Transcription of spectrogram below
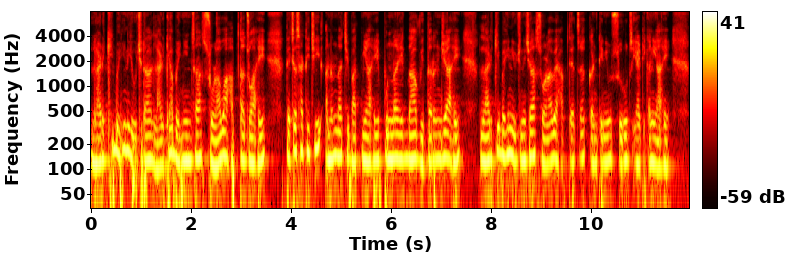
लाडकी बहीण योजना लाडक्या बहिणींचा सोळावा हप्ता जो आहे त्याच्यासाठीची आनंदाची बातमी आहे. पुन्हा एकदा वितरण जे आहे लाडकी बहीण योजनेच्या सोळाव्या हप्त्याचं कंटिन्यू सुरूच या ठिकाणी आहे.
